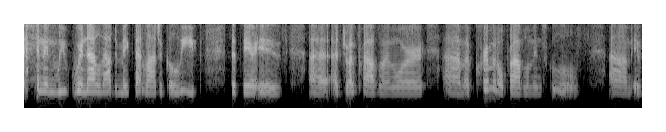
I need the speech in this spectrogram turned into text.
And then we we're not allowed to make that logical leap that there is a, a drug problem or um, a criminal problem in schools um, if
